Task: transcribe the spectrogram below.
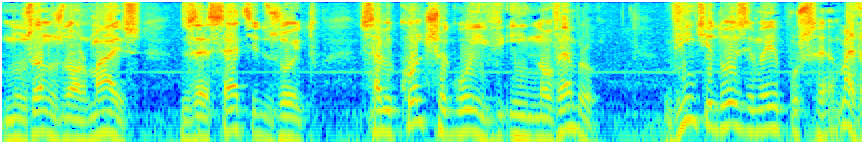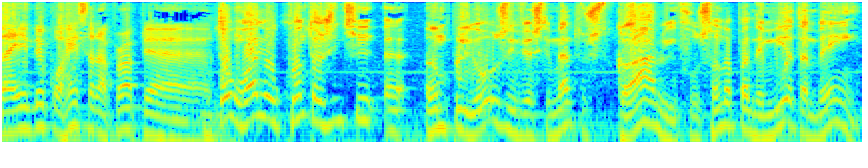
nos anos normais, 17 e 18. Sabe quanto chegou em, em novembro? 22,5%. Mas aí em decorrência da própria. Então, olha o quanto a gente uh, ampliou os investimentos, claro, em função da pandemia também.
